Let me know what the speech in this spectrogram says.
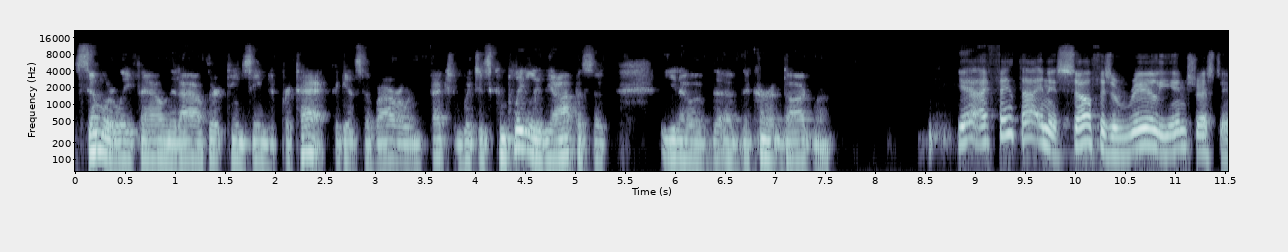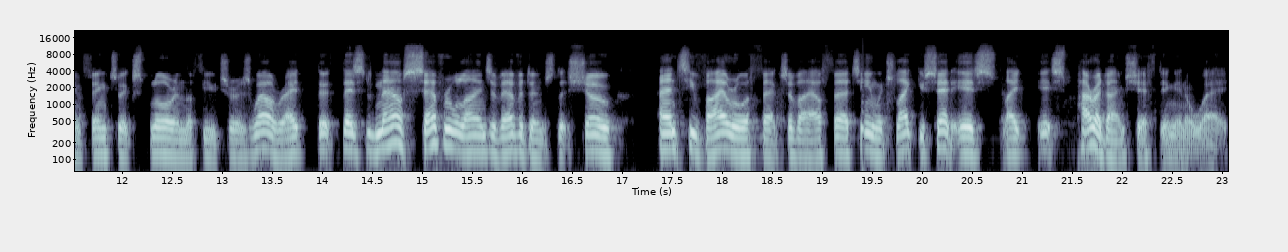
similarly found that IL-13 seemed to protect against a viral infection, which is completely the opposite, you know, of the, of the current dogma. Yeah, I think that in itself is a really interesting thing to explore in the future as well, right? There's now several lines of evidence that show antiviral effects of IL 13, which, like you said, is like it's paradigm shifting in a way.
